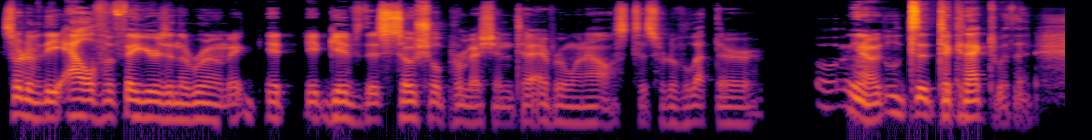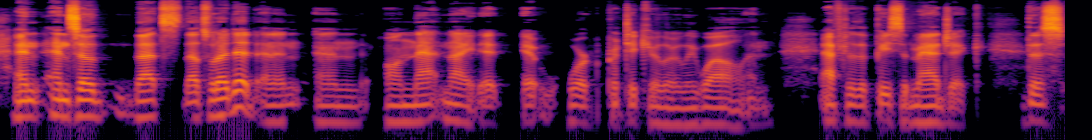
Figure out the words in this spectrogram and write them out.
sort of the alpha figures in the room, it it it gives this social permission to everyone else to sort of let their you know to, to connect with it and and so that's that's what i did and and on that night it it worked particularly well and after the piece of magic this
